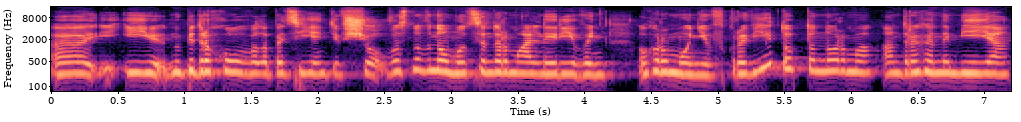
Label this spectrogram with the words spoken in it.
е, і ну, підраховувала пацієнтів, що в основному це нормальний рівень гормонів в крові, тобто норма андрогенемія,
